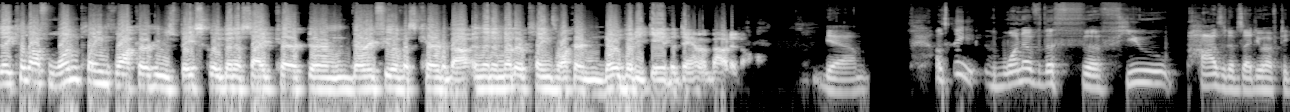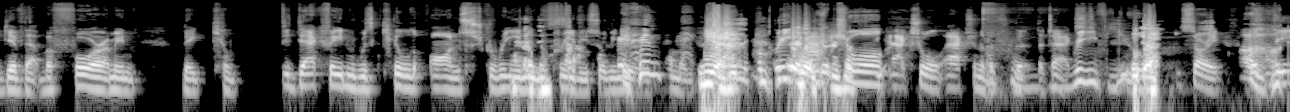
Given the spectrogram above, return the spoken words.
They killed off one planeswalker who's basically been a side character and very few of us cared about, and then another planeswalker nobody gave a damn about at all. Yeah. I'll say one of the the few positives I do have to give that before, I mean, they killed Dack Fayden was killed on screen in the preview, so we knew it was coming. Yeah, Complete The actual the actual action of the, the, the text. review. yeah. Sorry. Oh, the,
